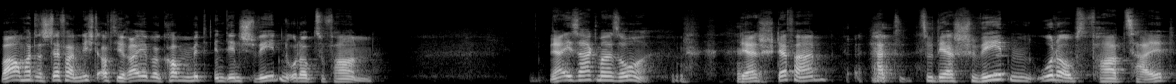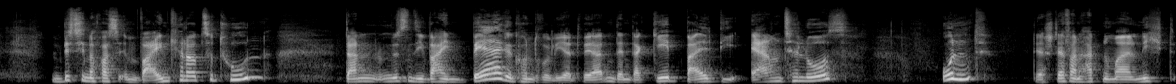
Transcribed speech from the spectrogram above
Warum hat es Stefan nicht auf die Reihe bekommen, mit in den Schwedenurlaub zu fahren? Ja, ich sag mal so. Der Stefan hat zu der Schweden-Urlaubsfahrzeit ein bisschen noch was im Weinkeller zu tun. Dann müssen die Weinberge kontrolliert werden, denn da geht bald die Ernte los. Und der Stefan hat nun mal nicht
